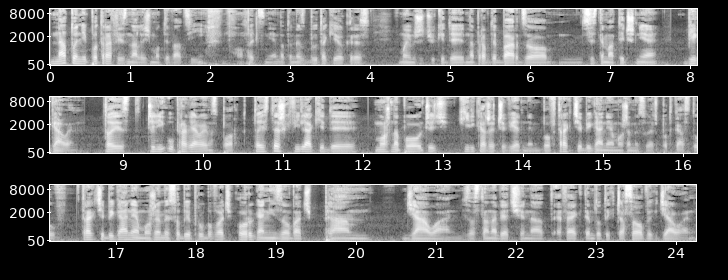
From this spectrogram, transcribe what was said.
na to nie potrafię znaleźć motywacji obecnie. Natomiast był taki okres w moim życiu, kiedy naprawdę bardzo mm, systematycznie biegałem. To jest, czyli uprawiałem sport. To jest też chwila, kiedy można połączyć kilka rzeczy w jednym, bo w trakcie biegania możemy słuchać podcastów, w trakcie biegania możemy sobie próbować organizować plan działań, zastanawiać się nad efektem dotychczasowych działań,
